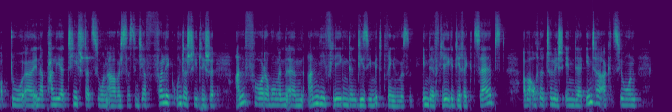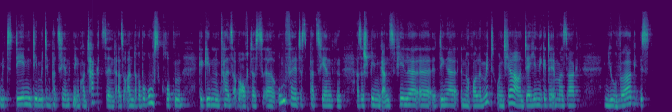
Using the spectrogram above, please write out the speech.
ob du äh, in einer Palliativstation arbeitest. Das sind ja völlig unterschiedliche Anforderungen ähm, an die Pflegenden, die sie mitbringen müssen. In der Pflege direkt selbst, aber auch natürlich in der Interaktion mit denen, die mit den Patienten in Kontakt sind, also andere Berufsgruppen, gegebenenfalls aber auch das äh, Umfeld des Patienten. Also spielen ganz viele äh, Dinge eine Rolle mit. Und ja, und derjenige, der immer sagt, New Work ist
